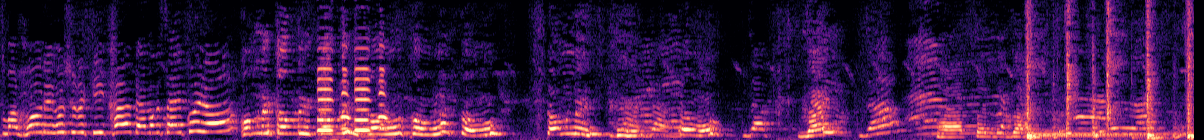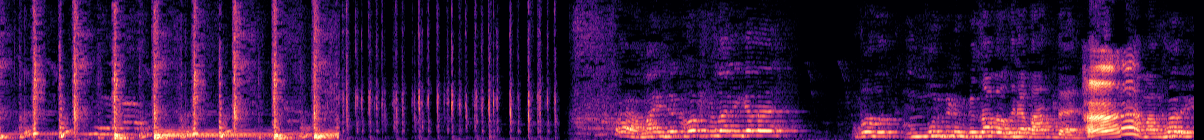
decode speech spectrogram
তোমার হরে হসুরে কি খাওয়াবে আমাকে চাই কইও। কমনি কমনি কমনি কমু কমু কমু কমনি কমু যাও। যাই। যাও। হ্যাঁ তাহলে যাই। মাইন্ডের হসপিটালে গেলে বহুত মুরগি টুরগি জবা করে ভাত দেয়। আমার হরি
